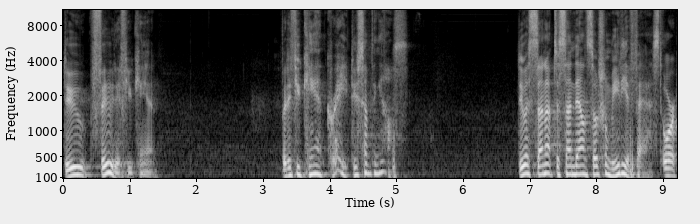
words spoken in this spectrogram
Do food if you can. But if you can't, great, do something else. Do a sun up to sundown social media fast, or,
